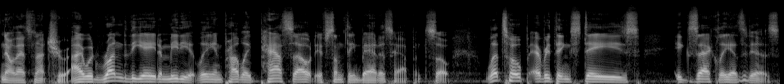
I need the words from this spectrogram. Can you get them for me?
No, that's not true. I would run to the aid immediately and probably pass out if something bad has happened. So let's hope everything stays exactly as it is.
